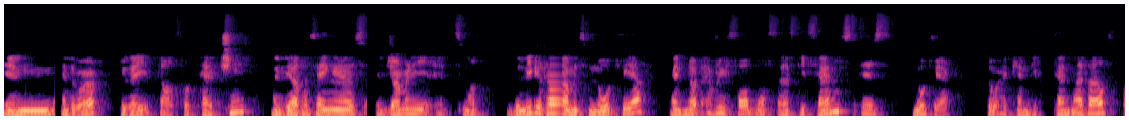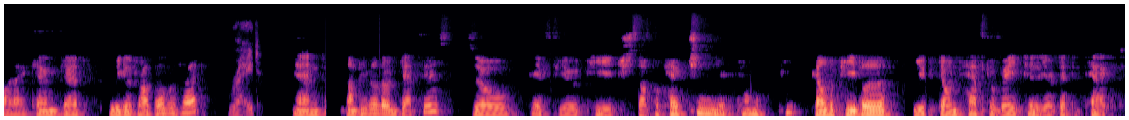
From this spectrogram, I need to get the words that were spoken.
in, in the word today self-protection. And the other thing is in Germany it's not the legal term is Notwehr and not every form of self-defense is Notwehr. So I can defend myself, but I can get legal trouble with that. Right. And some people don't get this. So if you teach self-protection, you can tell the people you don't have to wait till you get attacked.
